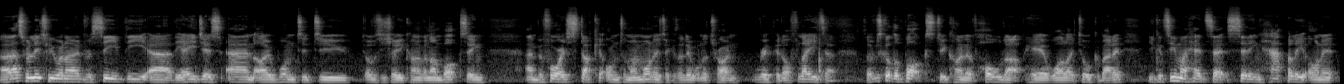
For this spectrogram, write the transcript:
Uh, that's literally when I had received the uh, the Aegis and I wanted to obviously show you kind of an unboxing and before I stuck it onto my monitor because I didn't want to try and rip it off later. So I've just got the box to kind of hold up here while I talk about it. You can see my headset sitting happily on it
